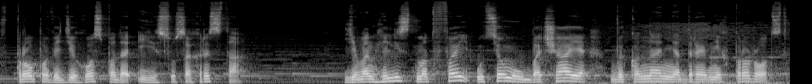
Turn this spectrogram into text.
в проповіді Господа Ісуса Христа. Євангеліст Матфей у цьому вбачає виконання древніх пророцтв,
